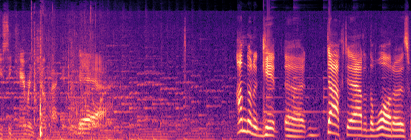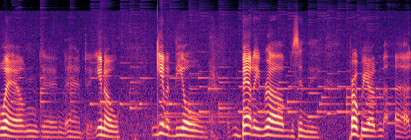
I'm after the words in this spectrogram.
You see Cameron jump back the Yeah. I'm gonna get uh, Doctor out of the water as well, and, and, and you know, give it the old belly rubs and the appropriate uh,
